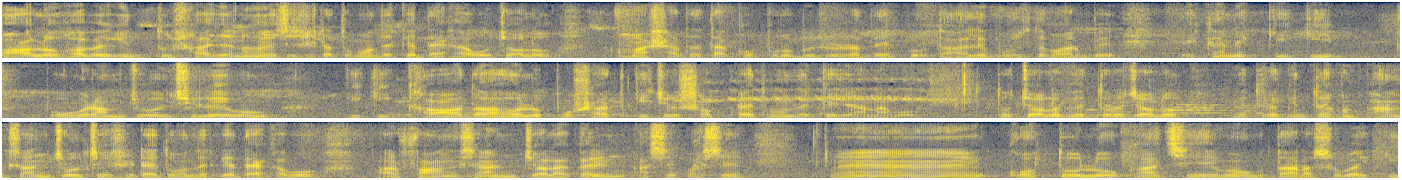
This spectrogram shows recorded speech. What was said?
ভালোভাবে কিন্তু সাজানো হয়েছে সেটা তোমাদেরকে দেখাবো চলো আমার সাথে থাকো পুরো ভিডিওটা দেখো তাহলে বুঝতে পারবে এখানে কি কি প্রোগ্রাম চলছিল এবং কি কি খাওয়া দাওয়া হলো প্রসাদ কী ছিল সবটাই তোমাদেরকে জানাব তো চলো ভেতরে চলো ভেতরে কিন্তু এখন ফাংশান চলছে সেটাই তোমাদেরকে দেখাবো আর ফাংশান চলাকালীন আশেপাশে কত লোক আছে এবং তারা সবাই কি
